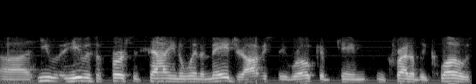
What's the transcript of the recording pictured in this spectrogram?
uh, he he was the first Italian to win a major. Obviously, Rocca came incredibly close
